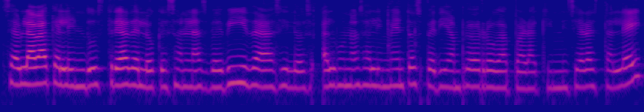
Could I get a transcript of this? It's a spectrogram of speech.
Se hablaba que la industria de lo que son las bebidas y los algunos alimentos pedían prórroga para que iniciara esta ley,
